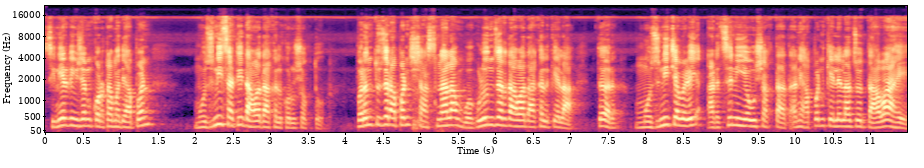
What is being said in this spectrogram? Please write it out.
सिनियर डिव्हिजन कोर्टामध्ये आपण मोजणीसाठी दावा दाखल करू शकतो. परंतु जर आपण शासनाला वगळून जर दावा दाखल केला तर मोजणीच्या वेळी अडचणी येऊ शकतात आणि आपण केलेला जो दावा आहे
